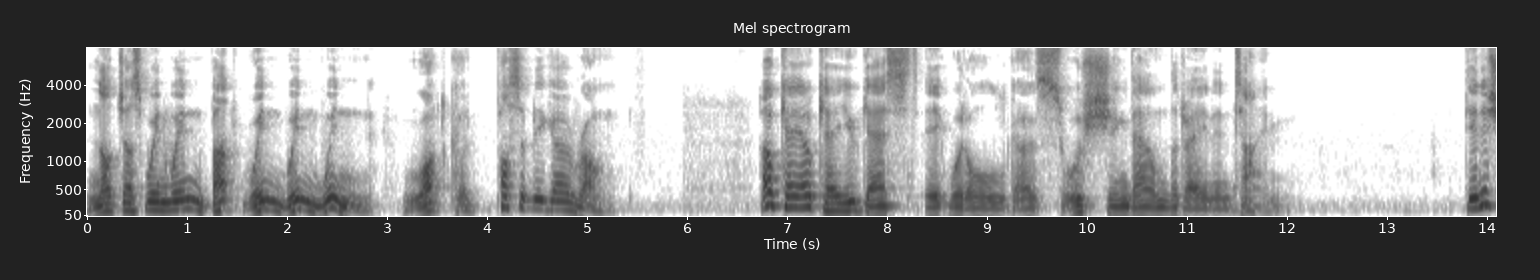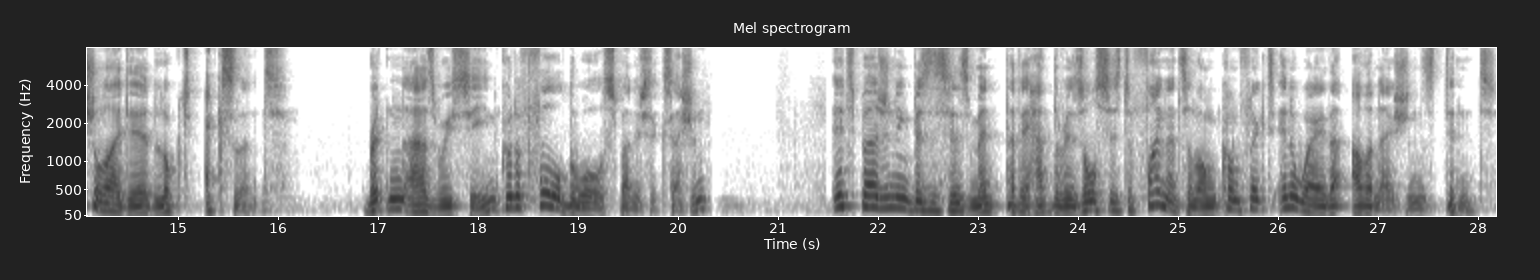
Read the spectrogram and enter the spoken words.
Not just win win, but win win win. What could possibly go wrong? Okay, okay, you guessed it would all go swooshing down the drain in time. The initial idea looked excellent. Britain, as we've seen, could afford the war of Spanish succession. Its burgeoning businesses meant that it had the resources to finance a long conflict in a way that other nations didn't.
